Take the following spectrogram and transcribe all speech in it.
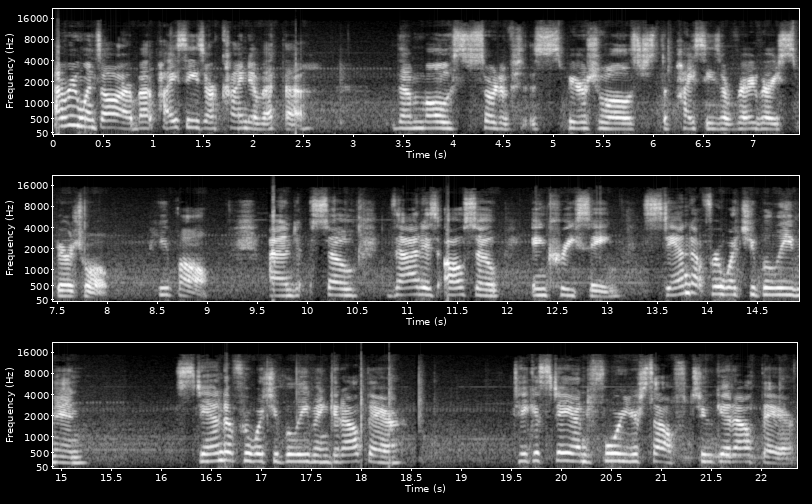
Everyone's are, but Pisces are kind of at the the most sort of spiritual. It's just the Pisces are very, very spiritual people. And so that is also increasing. Stand up for what you believe in. Stand up for what you believe in. Get out there. Take a stand for yourself to get out there.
